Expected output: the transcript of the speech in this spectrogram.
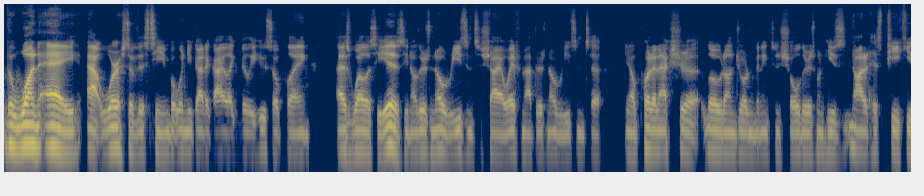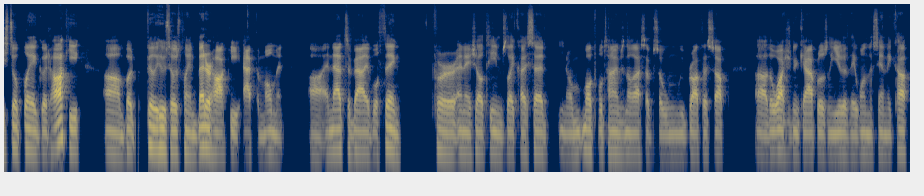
the one A at worst of this team. But when you got a guy like Ville Husso playing as well as he is, you know, there's no reason to shy away from that. There's no reason to, you know, put an extra load on Jordan Binnington's shoulders when he's not at his peak. He's still playing good hockey, um, but Ville Husso is playing better hockey at the moment. Uh, and that's a valuable thing for NHL teams. Like I said, you know, multiple times in the last episode when we brought this up, uh, the Washington Capitals in the year that they won the Stanley Cup,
